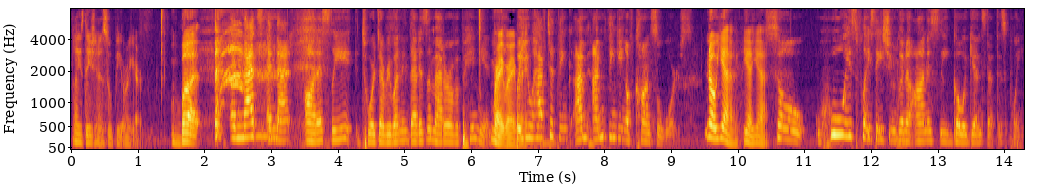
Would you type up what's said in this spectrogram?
PlayStation is superior, but and that's and that honestly towards everyone that is a matter of opinion Right, right, but right. you have to think i'm i'm thinking of console wars no, yeah, yeah, yeah. so who is playstation gonna honestly go against at this point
